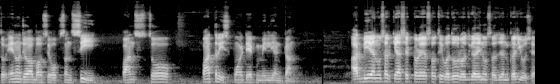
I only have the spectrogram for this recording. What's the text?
તો એનો જવાબ આવશે ઓપ્શન સી પાંચસો પાંત્રીસ પોઈન્ટ એક મિલિયન ટન. આરબીઆઈ અનુસાર કયા સેક્ટરે સૌથી વધુ રોજગારીનું સર્જન કર્યું છે?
